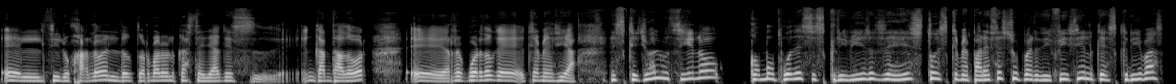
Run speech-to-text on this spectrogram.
el cirujano, el doctor Manuel Castellá, que es eh, encantador, eh, recuerdo que, que me decía, es que yo alucino ¿Cómo puedes escribir de esto? Es que me parece súper difícil que escribas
